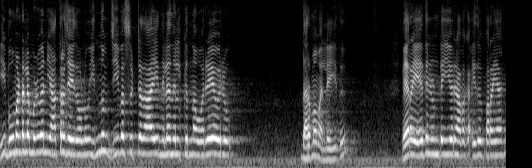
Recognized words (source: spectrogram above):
ഈ ഭൂമണ്ഡലം മുഴുവൻ യാത്ര ചെയ്തോളൂ. ഇന്നും ജീവസുറ്റതായി നിലനിൽക്കുന്ന ഒരേ ഒരു ധർമ്മമല്ലേ ഇത്? വേറെ ഏതിനുണ്ട് ഈ ഒരു അവക ഇത് പറയാൻ?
